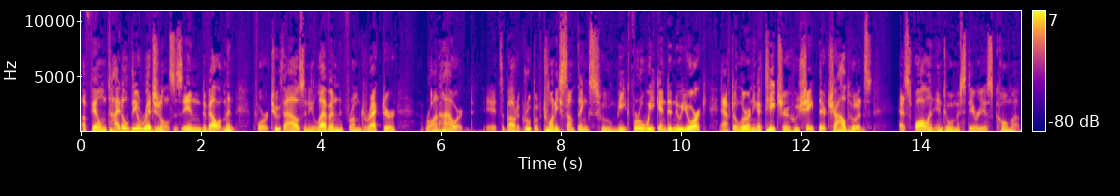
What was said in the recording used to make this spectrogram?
a film titled The Originals is in development for 2011 from director Ron Howard. It's about a group of 20 somethings who meet for a weekend in New York after learning a teacher who shaped their childhoods has fallen into a mysterious coma.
